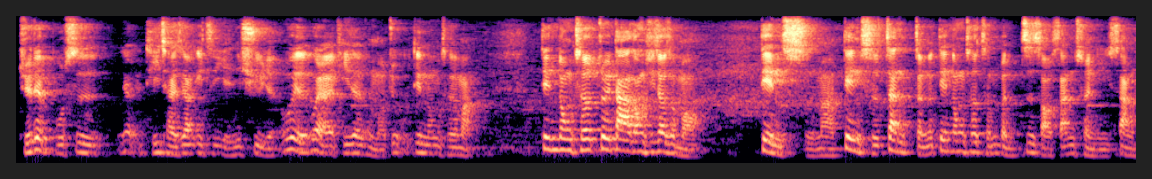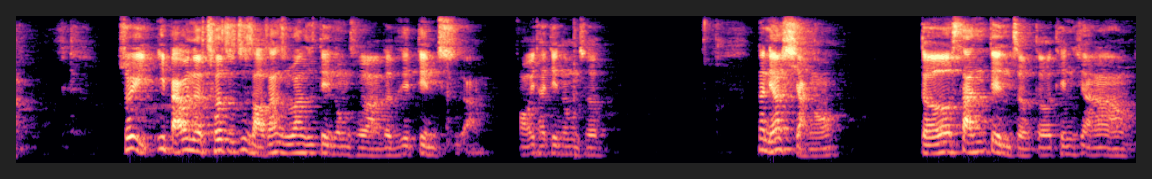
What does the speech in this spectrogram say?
绝对不是要题材是要一直延续的，未未来的题材是什么？就电动车嘛。电动车最大的东西叫什么？电池嘛，电池占整个电动车成本至少三成以上，所以一百万的车子至少三十万是电动车啊的这些电池啊，哦，一台电动车。那你要想哦，得三电者得天下啊！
